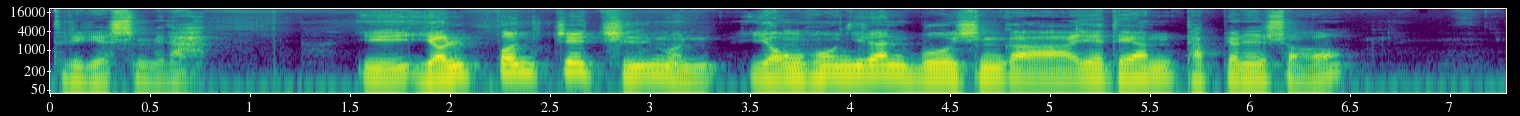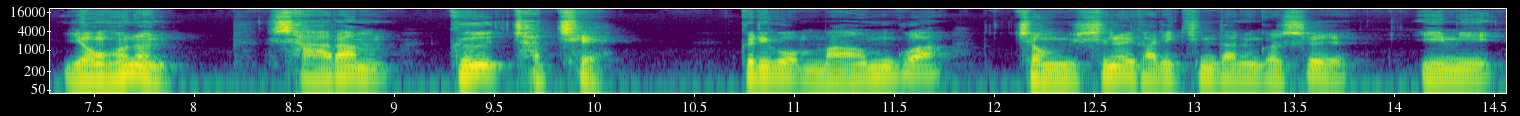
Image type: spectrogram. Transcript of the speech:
드리겠습니다. 이 열 번째 질문, 영혼이란 무엇인가에 대한 답변에서 영혼은 사람 그 자체, 그리고 마음과 정신을 가리킨다는 것을 이미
